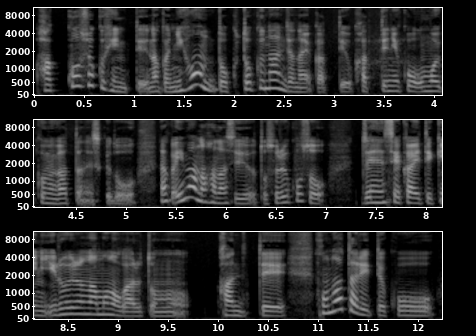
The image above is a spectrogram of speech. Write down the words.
発酵食品ってなんか日本独特なんじゃないかっていう勝手にこう思い込みがあったんですけどなんか今の話で言うとそれこそ全世界的にいろいろなものがあると思う感じてこの辺りってこう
